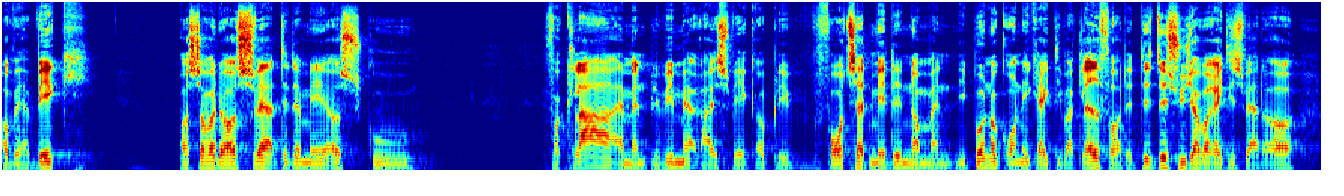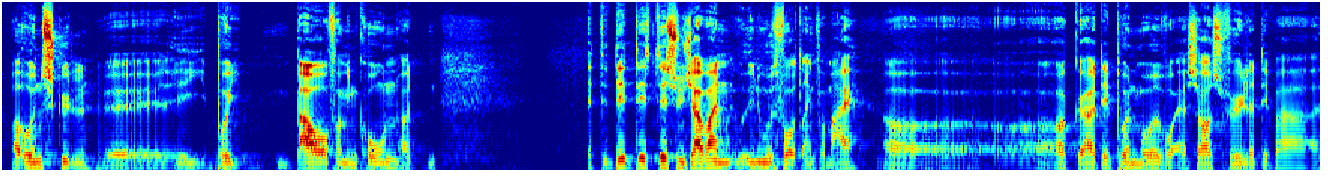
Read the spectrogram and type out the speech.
at være væk. Og så var det også svært det der med at skulle forklare, at man blev ved med at rejse væk, og blive fortsat med det, når man i bund og grund ikke rigtig var glad for det. Det, det synes jeg var rigtig svært at, at undskylde øh, på, bare over for min kone. Og det, det, det, det synes jeg var en, en udfordring for mig, at, at gøre det på en måde, hvor jeg så også følte, at det var,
